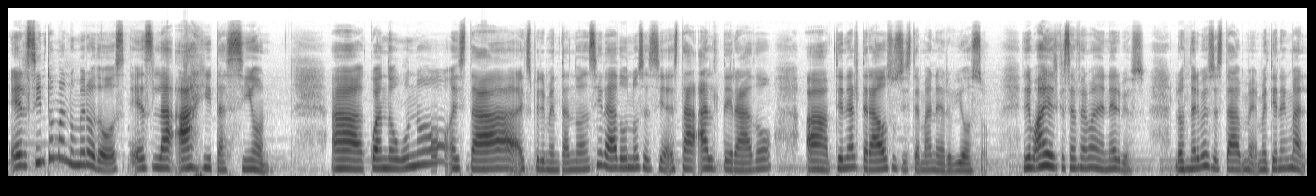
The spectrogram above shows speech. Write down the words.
El síntoma número dos es la agitación. Ah, cuando uno está experimentando ansiedad, uno se, está alterado, ah, tiene alterado su sistema nervioso. Decimos, ay, es que está enferma de nervios. Los nervios está, me, tienen mal.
